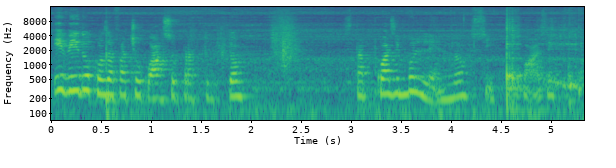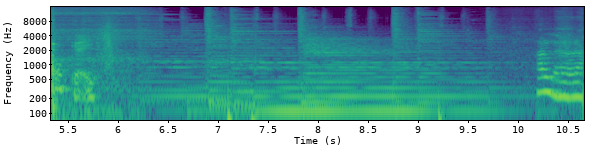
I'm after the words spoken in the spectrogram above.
e vedo cosa faccio qua soprattutto. Sta quasi bollendo? sì, quasi. Ok. Allora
